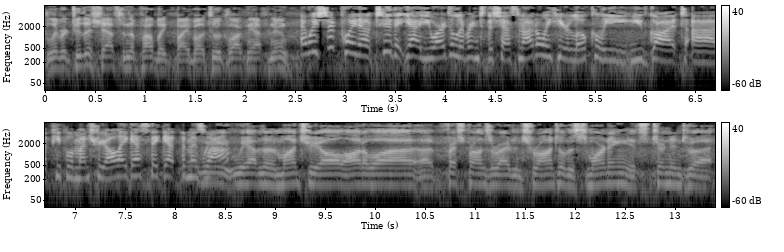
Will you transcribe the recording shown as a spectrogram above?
delivered to the chefs and the public by about two o'clock in the afternoon. And we should point out too that yeah, you are delivering to the chefs not only here locally. You've got uh, people in Montreal, I guess they get them as we, well. We have them in Montreal, Ottawa. Uh, fresh prawns arrived in Toronto this morning. It's turned into a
